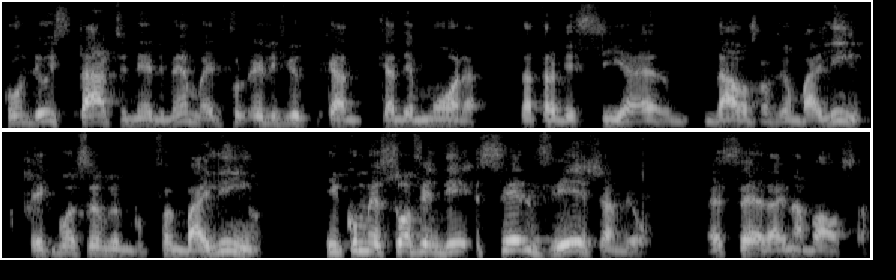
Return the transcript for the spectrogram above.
quando deu start nele mesmo, ele, falou- ele viu que a, que a demora da travessia é, dava para fazer um bailinho. Ele começou a fazer um bailinho e começou a vender cerveja, meu. É sério, aí na balsa.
